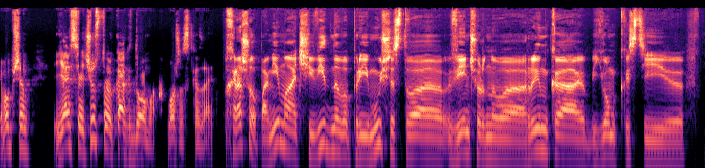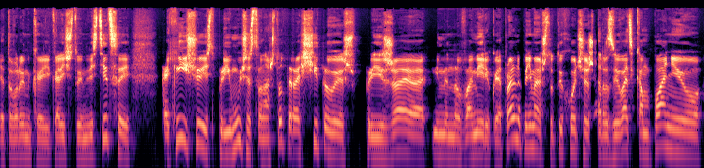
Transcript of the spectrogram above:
И, в общем, я себя чувствую как дома, можно сказать. Хорошо, помимо очевидного преимущества венчурного рынка, емкости этого рынка и количества инвестиций, какие еще есть преимущества, на что ты рассчитываешь, приезжая именно в Америку? Я правильно понимаю, что ты хочешь развивать компанию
